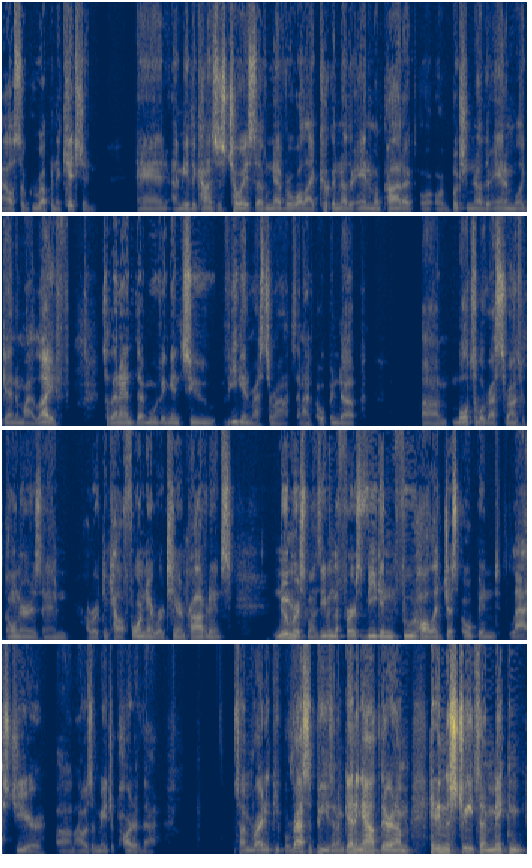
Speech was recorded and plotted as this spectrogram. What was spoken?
I also grew up in a kitchen. And I made the conscious choice of never will I cook another animal product or, or butcher another animal again in my life. So then I ended up moving into vegan restaurants. And I've opened up um, multiple restaurants with owners. And I worked in California, I worked here in Providence numerous ones. Even the first vegan food hall that just opened last year, um, I was a major part of that. So I'm writing people recipes and I'm getting out there and I'm hitting the streets and I'm making,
